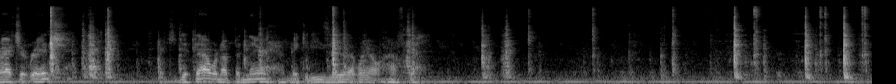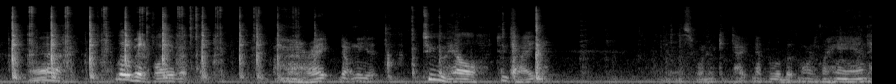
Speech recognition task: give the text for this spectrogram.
Ratchet wrench. I could get that one up in there, make it easier. That way I don't have to. Yeah, a little bit of play, but all right. Don't need it too hell too tight. This one I can tighten up a little bit more with my hand.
